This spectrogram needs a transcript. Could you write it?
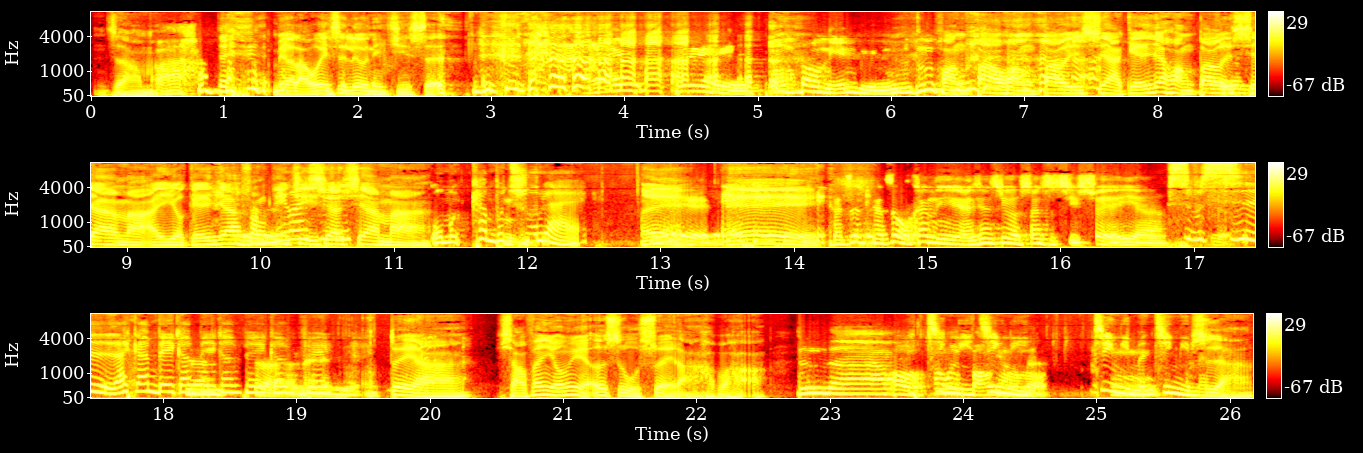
你知道吗？啊，对，没有啦，我也是六年级生。哎、对，谎报年龄，谎报谎报一下，给人家谎报一下嘛。哎呦，给人家放进去一下下嘛。我们看不出来。哎哎，可是可是我看你好像只有三十几岁而已啊，是不是？来干杯，干杯，干杯，干杯！对啊，小芬永远二十五岁啦，好不好？真的啊！哦，敬你，敬你，敬你们，敬你们。是啊，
